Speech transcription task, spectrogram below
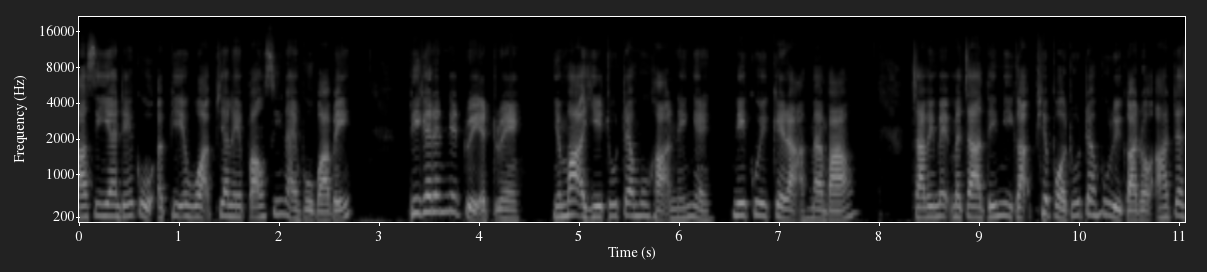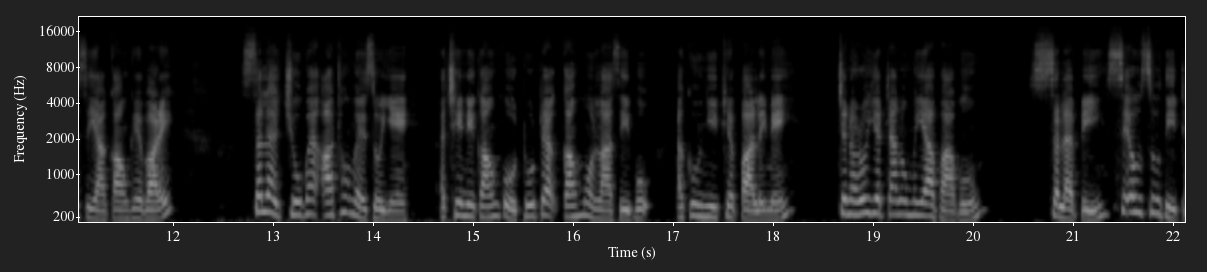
အာဆီယံတဲကိုအပြည့်အဝပြန်လည်ပေါင်းစည်းနိုင်ဖို့ပါပဲပြီးခဲ့တဲ့နှစ်တွေအတွင်းမြမအရေးတိုးတက်မှုဟာအနည်းငယ်နှေးကွေးခဲ့တာအမှန်ပါဒါပေမဲ့မကြသေးမီကဖြစ်ပေါ်တိုးတက်မှုတွေကတော့အားတက်စရာကောင်းခဲ့ပါတယ်ဆက်လက်ကြိုးပမ်းအားထုတ်မယ်ဆိုရင် အခြေအနေကောင်းကိုတိုးတက်ကောင်းမွန်လာစေဖို့အကူအညီဖြစ်ပါလိမ့်မယ်။ကျွန်တော်တို့ရက်တန်းလို့မရပါဘူး။ဆက်လက်ပြီးစစ်အုပ်စုသည်တ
